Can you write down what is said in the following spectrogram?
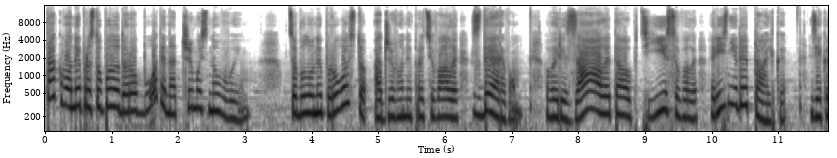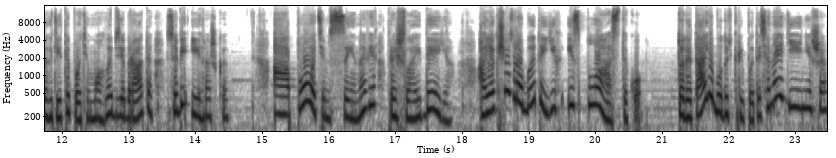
Так вони приступили до роботи над чимось новим. Це було непросто, адже вони працювали з деревом, вирізали та обтісували різні детальки, з яких діти потім могли б зібрати собі іграшки. А потім синові прийшла ідея: а якщо зробити їх із пластику, то деталі будуть кріпитися надійніше.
